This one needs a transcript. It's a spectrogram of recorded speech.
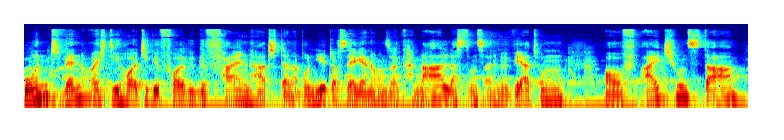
Und wenn euch die heutige Folge gefallen hat, dann abonniert doch sehr gerne unseren Kanal, lasst uns eine Bewertung auf iTunes da.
